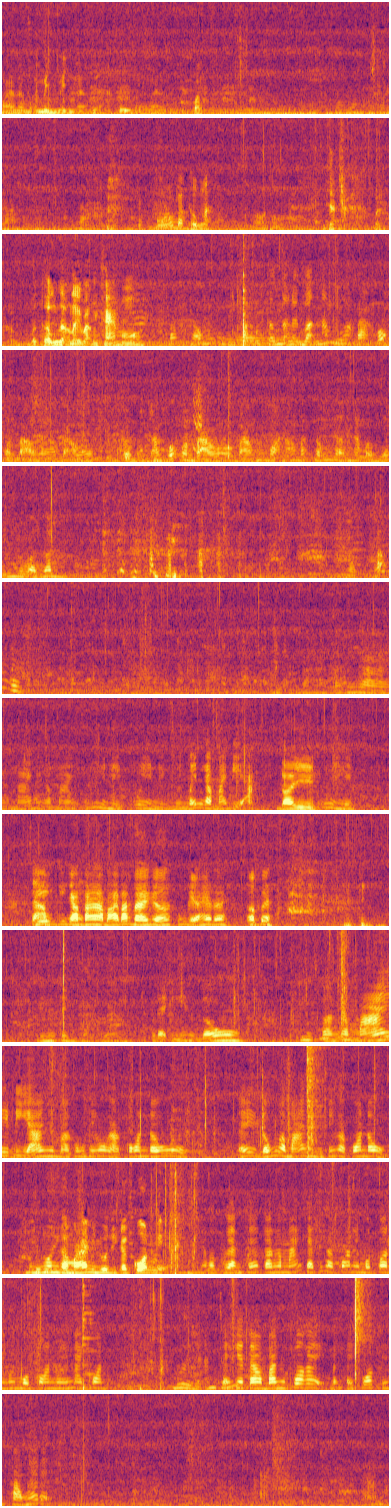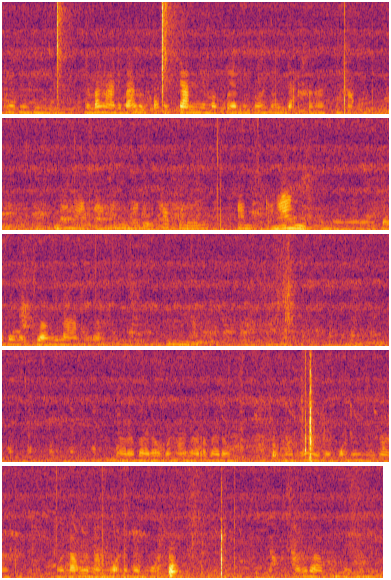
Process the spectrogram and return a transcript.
hóa ra mỗi mình mình là điện từ các bạn bố bác thống à? Bất thống dạo này bác cũng chán bố. Bác sống thì Thống dạo này bận lắm bố ạ? Bà Cốt còn bảo là bảo bà Cốt còn bảo bảo với bọn nó bác sống giờ làm bảo hiểm lừa dân. Nhục lắm ta thấy gà mái này gà mái ui này ui này mười mấy gà mái đẻ đây. Ui này. Cái, cái gà ta bà ấy bắt về kìa cũng đẻ hết đấy. Ấp ấy. Linh tinh. Linh tinh cả có để ý được đâu toàn gà mái đẻ nhưng mà không thấy có gà con đâu. Đấy đống gà mái mà nhìn thấy gà con đâu. Mình nuôi gà mái mình nuôi gì cả con mẹ. Nhà bà quyền thế toàn gà mái chả thấy gà con này. Một con nuôi một con nuôi hai con. Nuôi để ăn đấy kia tao bao nhiêu thuốc ấy vẫn phải thuốc đến phòng hết đấy. Tám kiếp gì nhà bác Hà thì bán còn có cái chăn nhưng mà quyền thì có cái dạ không học. Nó là sao nó đi nó đổ thóc đấy Ăn cả ngày tới đây lại trường đi làm nữa giờ đã về đâu bà hai giờ đã về đâu làm thế rồi về muộn đấy nhỉ giờ một nóng là làm muộn là về muộn Chắc phải sáu giờ mới về mới nghỉ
